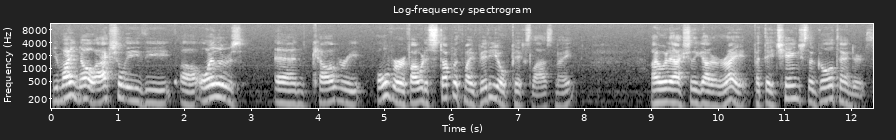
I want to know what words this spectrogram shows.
you might know actually the uh, Oilers and Calgary over. If I would have stuck with my video picks last night, I would actually got it right. But they changed the goaltenders.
